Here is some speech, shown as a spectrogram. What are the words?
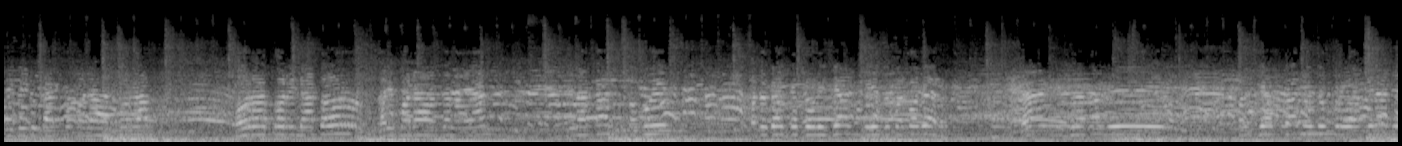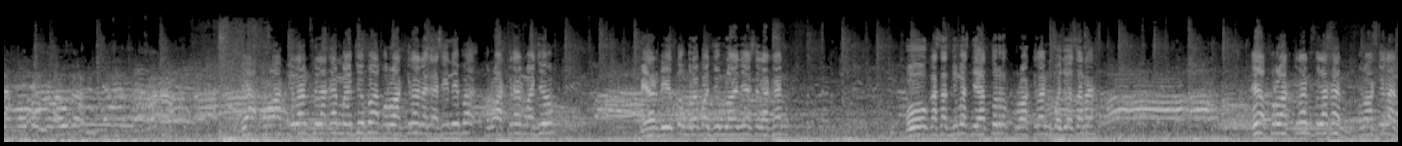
ditujukan kepada orang orang koordinator daripada nelayan. Silakan temui petugas kepolisian di Superkoder dan silakan dipersiapkan untuk perwakilan yang mau ke kelautan. Silakan. ya perwakilan silakan maju pak. Perwakilan agak sini pak. Perwakilan maju. Biar dihitung berapa jumlahnya silakan. Bu Kasat Dimas diatur perwakilan di pojok sana. Ya perwakilan silakan. Perwakilan.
